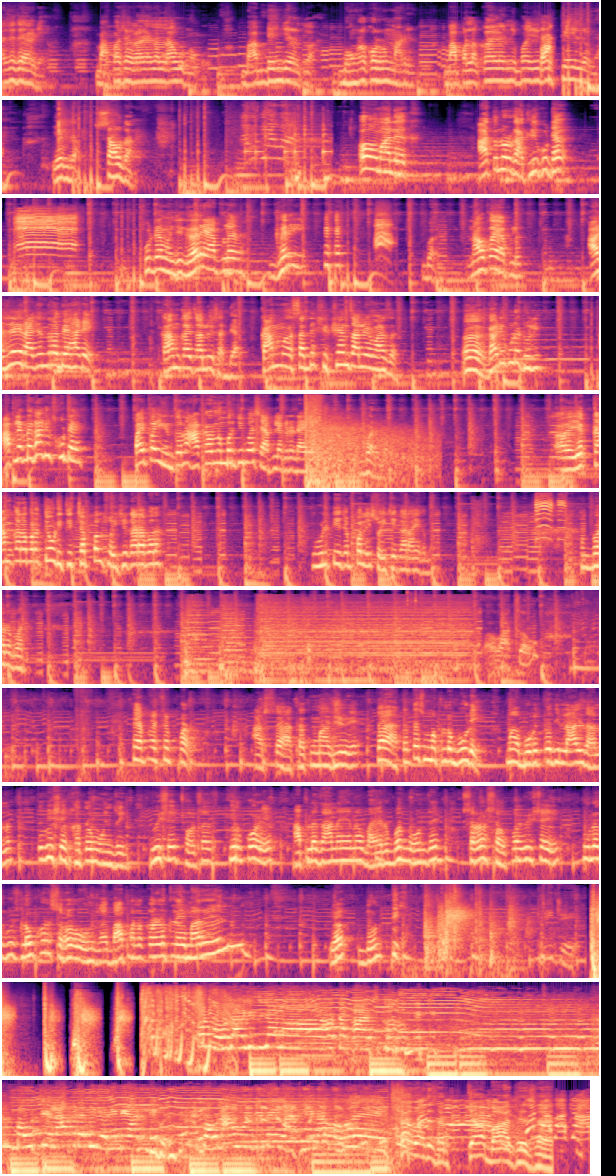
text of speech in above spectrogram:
राजा द्याडे बापाच्या गाड्याला लावू नको. बाप डेंजर येतो भोंगा करून मारेल. बापाला कळलं नाही पाहिजे ते म्हणून. एकदम सावधान. ओ मालक आतलोर घातली कुठं? कुठं म्हणजे घर आहे आपलं? घरी. बर नाव काय आपलं? अजय राजेंद्र देहाडे. काम काय चालू आहे सध्या? काम सध्या शिक्षण चालू आहे माझं. गाडी कुठं ठेवली? आपल्याकडे गाडीच कुठे आहे? पायी पायी हिंडतो ना अकरा नंबरची बस आहे आपल्याकडे डायरेक्ट बरं बरं. अं, एक काम करा बरं तेवढी ती चप्पल सोयची करा बरं. ती उलटी चप्पल ही सोयची करा एकदा. बरं बरं. वाचव. हे आपलं चप्पल. असतं हातात माझी आहे. त्या हातातच म्हटलं बुड आहे. मग बुड कधी लाल झालं तर विषय खतम होऊन जाईल. विषय छोटा किरकोळ आहे. आपलं जाणं येणं बाहेर बंद होऊन जाईल. सरळ सोपा विषय आहे. तू लगेच लवकर सरळ होऊन जाय बापाला कळत नाही मारेल. एक दोन तीन. क्या बात है सर? क्या बात है सर?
